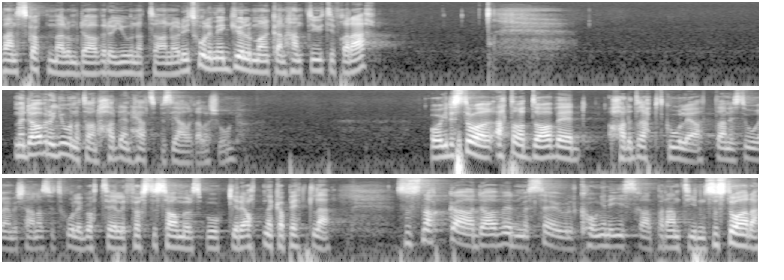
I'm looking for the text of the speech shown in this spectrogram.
vennskapet mellom David og Jonathan. Og Det er utrolig mye gull man kan hente ut ifra der. Men David og Jonathan hadde en helt spesiell relasjon. Og Det står etter at David hadde drept Goliat, den historien vi kjenner så utrolig godt til i 1. Samuels bok, i det 18. kapittelet, så snakker David med Saul, kongen i Israel på den tiden. Så står det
